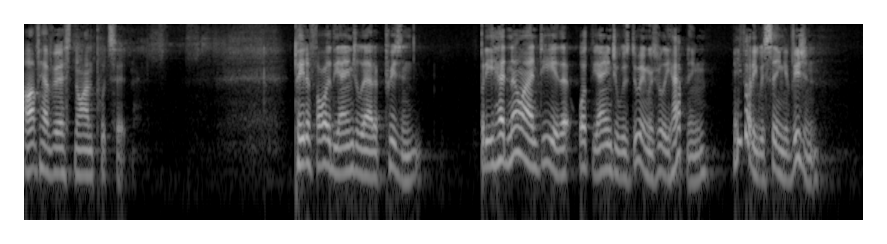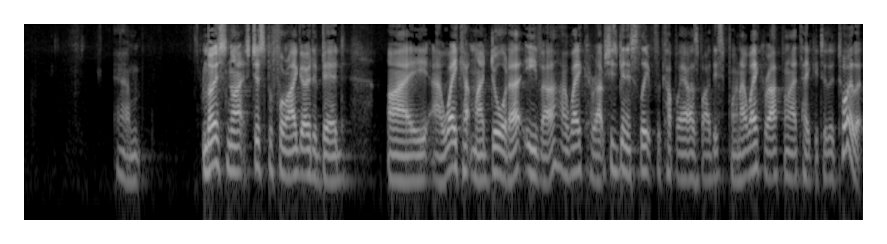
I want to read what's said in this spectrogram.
I love how verse 9 puts it. Peter followed the angel out of prison, but he had no idea that what the angel was doing was really happening. He thought he was seeing a vision. Um, most nights, just before I go to bed, I uh, wake up my daughter, Eva. I wake her up. She's been asleep for a couple of hours by this point. I wake her up and I take her to the toilet.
